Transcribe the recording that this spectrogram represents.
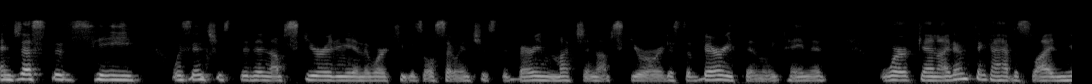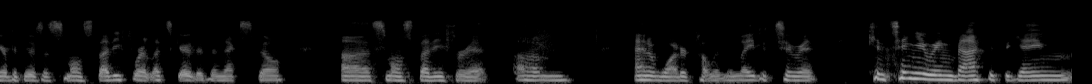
and just as he was interested in obscurity in the work. He was also interested very much in obscure artists, a very thinly painted work. And I don't think I have a slide in here, but there's a small study for it. Let's go to the next still, uh, small study for it, um, and a watercolor related to it. Continuing back with the game,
